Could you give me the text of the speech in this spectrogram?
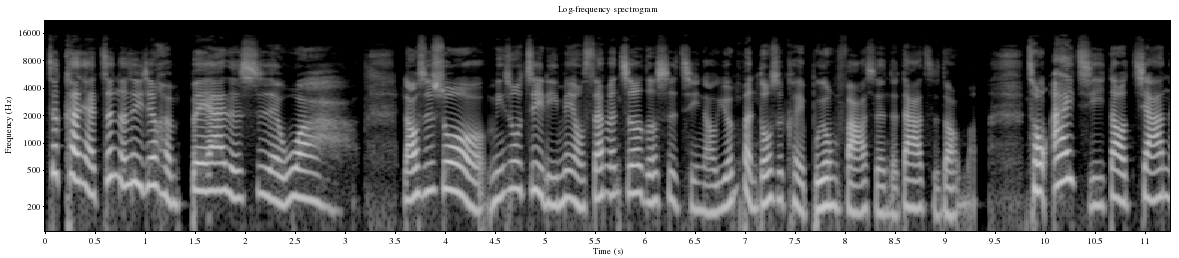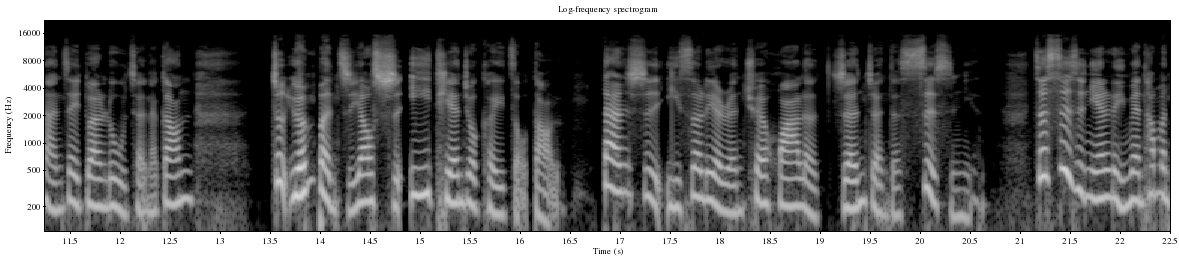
这看起来真的是一件很悲哀的事诶，哇！老实说，《民数记》里面有三分之二的事情呢，原本都是可以不用发生的，大家知道吗？从埃及到迦南这段路程呢，刚就原本只要十一天就可以走到了，但是以色列人却花了整整的四十年。这四十年里面，他们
